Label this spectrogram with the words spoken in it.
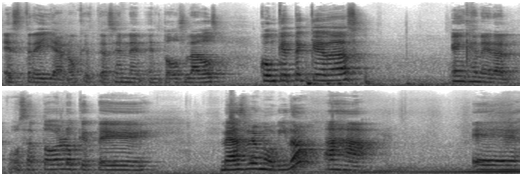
estrella, ¿no? Que te hacen en, en, todos lados. ¿Con qué te quedas en general? O sea, todo lo que te... ¿Me has removido? Ajá. Eh,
